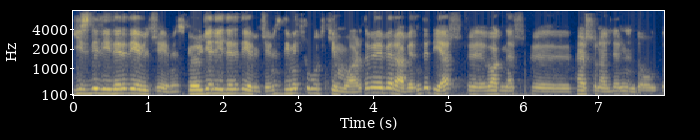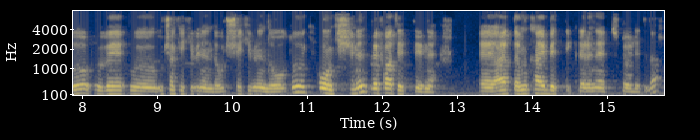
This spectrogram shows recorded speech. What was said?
gizli lideri diyebileceğimiz, gölge lideri diyebileceğimiz Dimitri Utkin vardı ve beraberinde diğer e, Wagner e, personellerinin de olduğu ve e, uçak ekibinin de, uçuş ekibinin de olduğu 10 kişinin vefat ettiğini e, hayatlarını kaybettiklerini söylediler.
